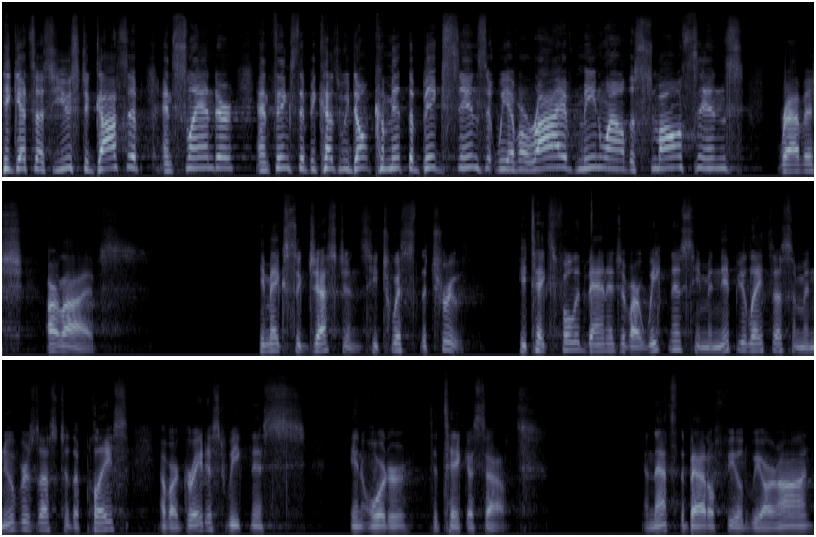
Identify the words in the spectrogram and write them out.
He gets us used to gossip and slander and thinks that because we don't commit the big sins that we have arrived. Meanwhile, the small sins ravish our lives. He makes suggestions, he twists the truth. He takes full advantage of our weakness. He manipulates us and maneuvers us to the place of our greatest weakness in order to take us out. And that's the battlefield we are on,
